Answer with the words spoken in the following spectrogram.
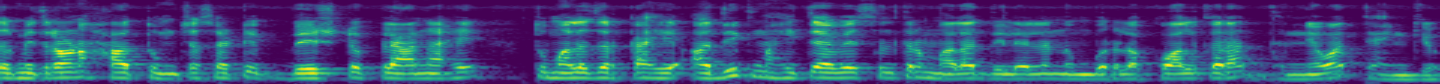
तर मित्रांनो हा तुमच्यासाठी बेस्ट प्लॅन आहे. तुम्हाला जर काही अधिक माहिती हवी असेल तर मला दिलेल्या नंबरला कॉल करा. धन्यवाद. थँक्यू.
